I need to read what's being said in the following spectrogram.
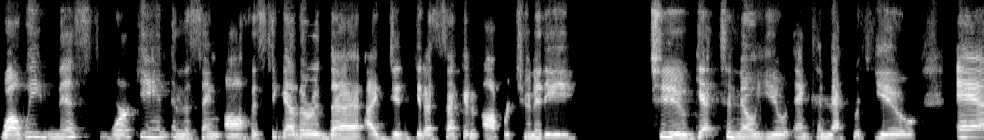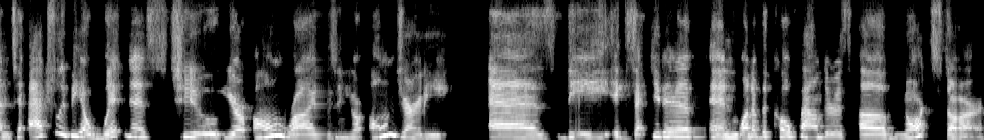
while we missed working in the same office together, that I did get a second opportunity to get to know you and connect with you and to actually be a witness to your own rise and your own journey as the executive and one of the co-founders of North Star.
